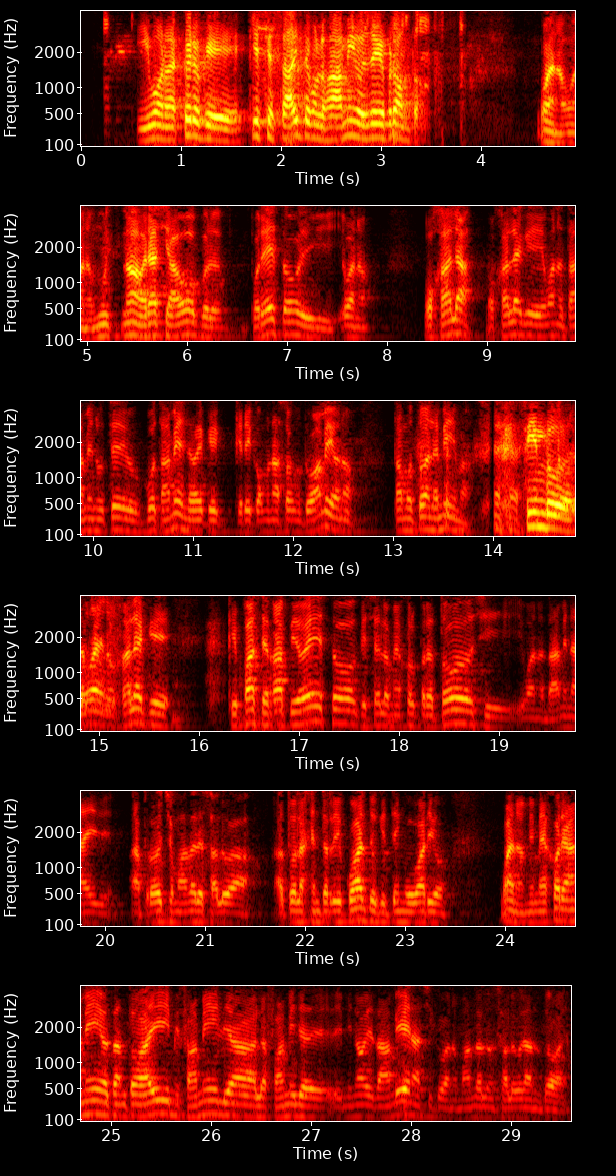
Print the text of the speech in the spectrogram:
Y bueno, espero que, que ese asadito con los amigos llegue pronto. Bueno, bueno, no, gracias a vos por, esto y bueno, ojalá, ojalá que, bueno, también usted, vos también, que querés como una con tu amigo, ¿no? Estamos todos en la misma. Sin duda. bueno, ojalá que, que pase rápido esto, que sea lo mejor para todos y, bueno, también ahí aprovecho mandarle saludos a, toda la gente de Río Cuarto, que tengo varios, bueno, mis mejores amigos, tanto ahí, mi familia, la familia de, mi novia también, así que bueno, mandarle un saludo grande a todos.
